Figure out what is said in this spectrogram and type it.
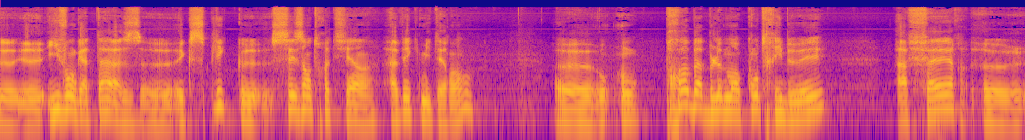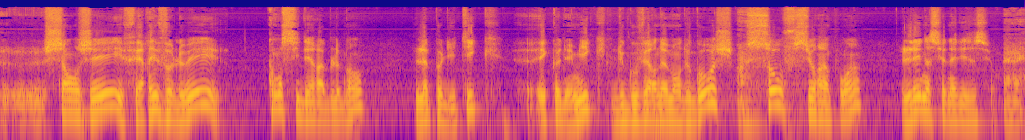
euh, Yvon Gattaz euh, explique que ces entretiens avec Mitterrand euh, ont probablement contribué à faire euh, changer et faire évoluer considérablement la politique économique du gouvernement de gauche, ouais. sauf sur un point, les nationalisations. Ah ouais.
